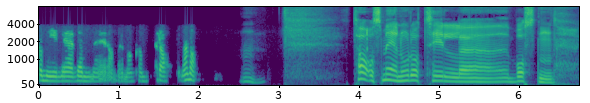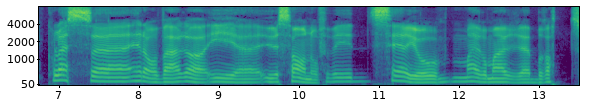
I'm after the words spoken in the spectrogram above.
familie, venner, andre man kan prate med. Da. Mm. Ta oss med nå da til uh, Boston. Hvordan eh, er det å være i eh, USA nå? For vi ser jo mer og mer eh, bratt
